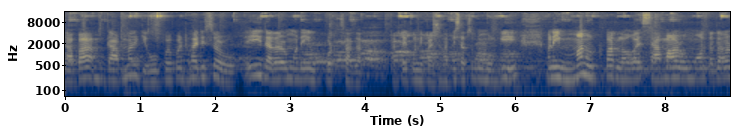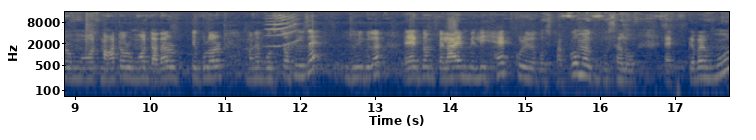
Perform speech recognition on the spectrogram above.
গাড়ী গাবা গাব মানে কি? ওপৰৰ পৰা ধুৱাই দিছোঁ আৰু। এই দাদাৰ ৰুমত এই ওপৰত চাজাত তাতে কণী পাৰিছে। ভাবি চাওকচোন মুৰ্গী মানে ইমান উৎপাত লগাইছে। আমাৰ ৰুমত, দাদাৰ ৰুমত, মাহঁতৰ ৰুমত, দাদাৰ টেবুলৰ মানে বস্তু আছিল যে জুইবিলাক একদম পেলাই মেলি শেষ কৰিলোঁ বস্তু। আকৌ মই গুচালোঁ। একেবাৰে মোৰ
